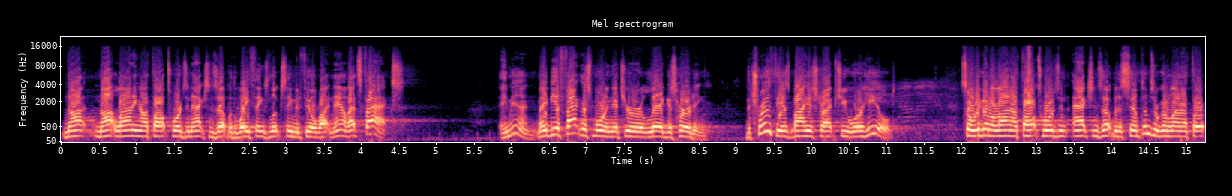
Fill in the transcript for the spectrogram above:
not, not lining our thoughts, words, and actions up with the way things look, seem, and feel right now. That's facts. Amen. Maybe a fact this morning that your leg is hurting. The truth is, by his stripes you were healed. So we're going to line our thoughts, words, and actions up with the symptoms. We're going to line our th-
